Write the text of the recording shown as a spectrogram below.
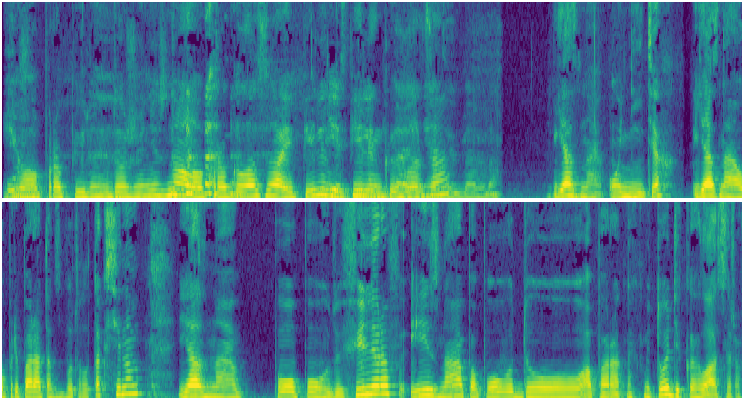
Я Уже. про пилинг даже не знала, про глаза и пилинг, есть пилинг и да, глаза. Один, да, да. Я знаю о нитях, я знаю о препаратах с ботулотоксином, я знаю по поводу филлеров и знаю по поводу аппаратных методик и лазеров.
